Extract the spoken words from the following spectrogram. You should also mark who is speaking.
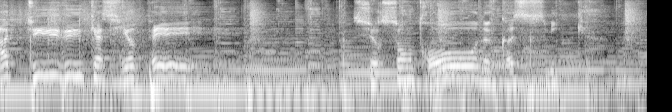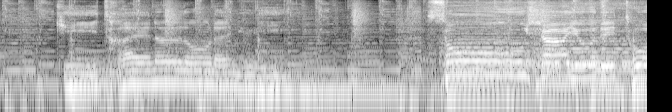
Speaker 1: As-tu vu Cassiopée sur son trône cosmique qui traîne dans la nuit? Son chariot d'étoiles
